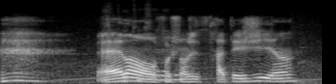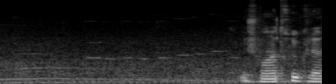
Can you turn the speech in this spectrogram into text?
Eh non, faut changer de stratégie, hein. Je vois un truc là.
